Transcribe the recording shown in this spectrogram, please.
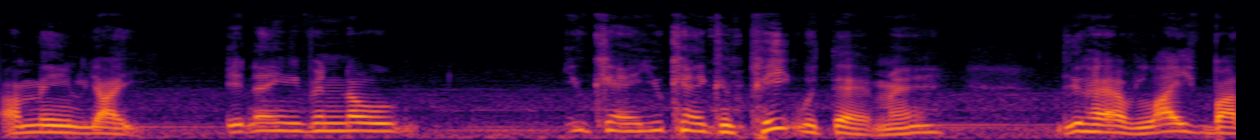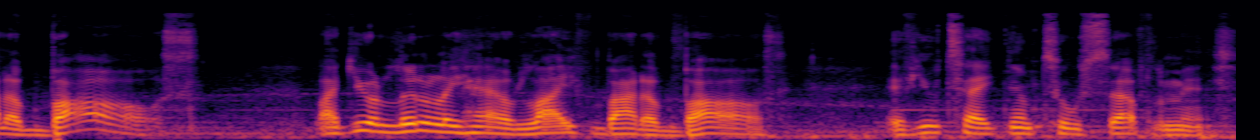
I mean, like, it ain't even no you can't you can't compete with that, man. You have life by the balls. Like you literally have life by the balls if you take them two supplements.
